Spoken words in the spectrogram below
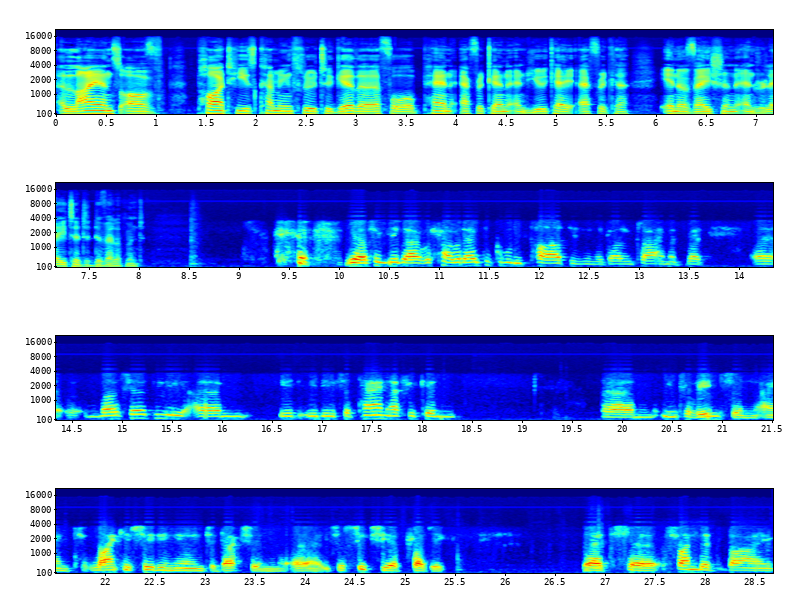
alliance of parties coming through together for Pan African and UK Africa innovation and related development. yeah, I think I would, I would have to call it parties in the current climate, but uh, most certainly, um, it, it is a pan-African um, intervention, and like you said in your introduction, uh, it's a six-year project that's uh, funded by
